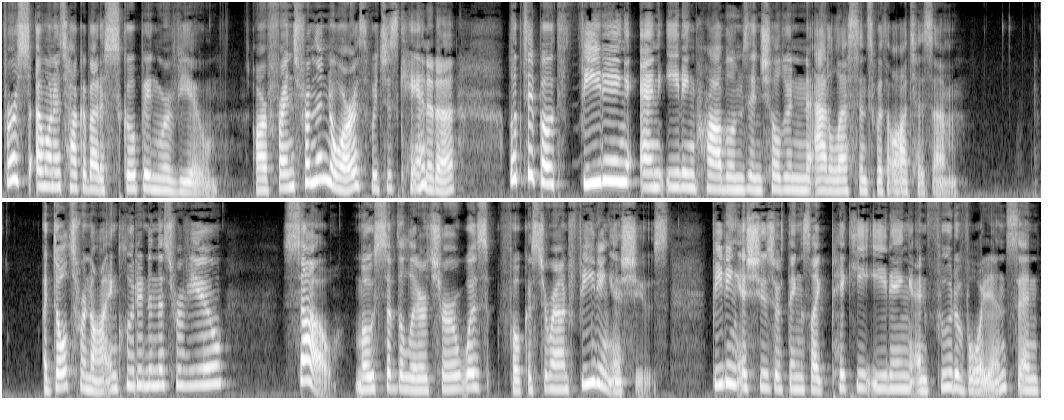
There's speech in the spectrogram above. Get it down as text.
First, I want to talk about a scoping review. Our friends from the North, which is Canada, looked at both feeding and eating problems in children and adolescents with autism. Adults were not included in this review, so most of the literature was focused around feeding issues. Feeding issues are things like picky eating and food avoidance, and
